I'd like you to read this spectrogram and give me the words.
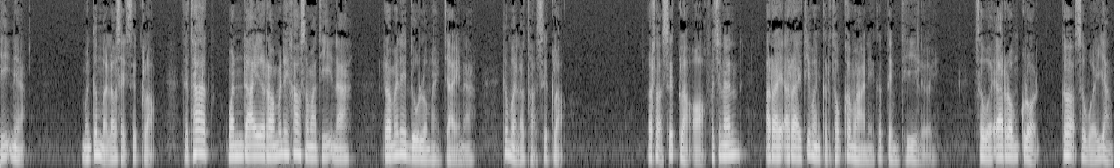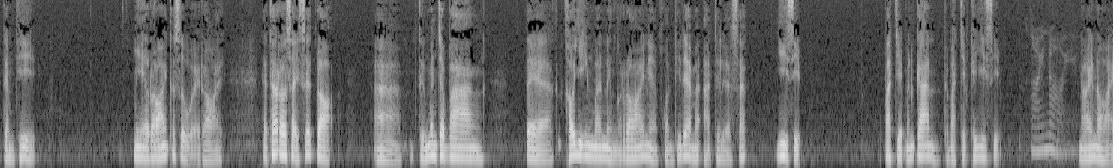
ธิเนี่ยมันก็เหมือนเราใส่เสื้อกราะแต่ถ้าวันใดเราไม่ได้เข้าสมาธินะ เราไม่ได้ดูลมหายใจนะ ก็เหมือนเราถอดเสื้อกราะเราถอดเสื้อกราะออก เพราะฉะนั้นอะไรอะไรที่มันกระทบเข้ามาเนี่ยก็เต็มที่เลย สวยอารมณ์โกรธก็เสวยอย่างเต็มที่ มีร้อยก็เสวยร้อย แต่ถ้าเราใส่เสื้อเกราะอ่าถึงมันจะบาง แต่เขายิงมาหนึ่งร้อยเนี่ยผลที่ได้มันอาจจะเหลือสักยี่สิบบาดเจ็บเหมือนกัน แต่บาดเจ็บแค่ยี่สิบน้อยหน่อยน้อยหน่อย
